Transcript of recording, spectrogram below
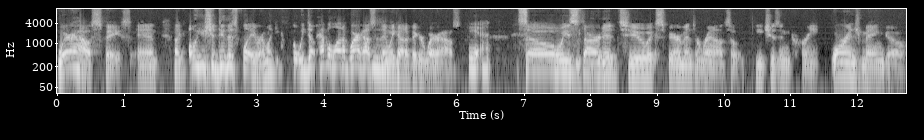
warehouse space, and like, "Oh, you should do this flavor." I'm like, "But we don't have a lot of warehouse," and then we got a bigger warehouse. Yeah. So we started to experiment around. So peaches and cream, orange mango.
